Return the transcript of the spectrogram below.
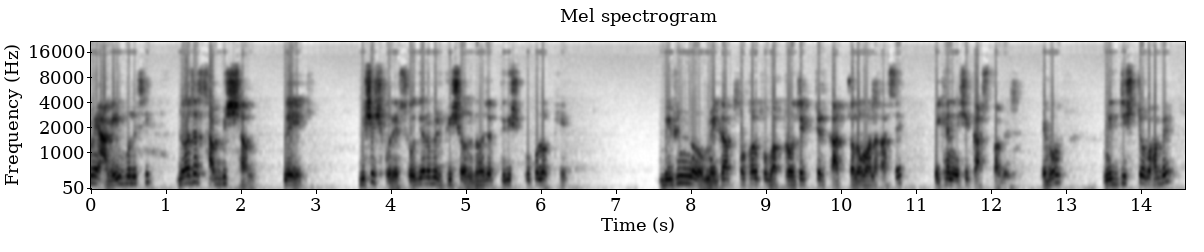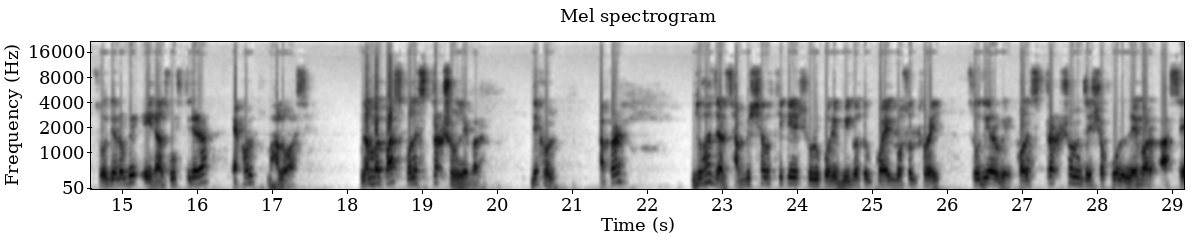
আমি আগেই বলেছি, দু সালে বিশেষ করে সৌদি আরবের ভিশন দু উপলক্ষে বিভিন্ন মেগা প্রকল্প বা প্রজেক্টের কাজ চলমান আছে, এখানে এসে কাজ পাবেন। এবং নির্দিষ্টভাবে সৌদি আরবে এই রাজমিস্ত্রিরা এখন ভালো আছে। নাম্বার পাঁচ কনস্ট্রাকশন লেবার দেখুন, আপনার দু সাল থেকে শুরু করে বিগত কয়েক বছর ধরেই সৌদি আরবে কনস্ট্রাকশন যে সকল লেবার আছে,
